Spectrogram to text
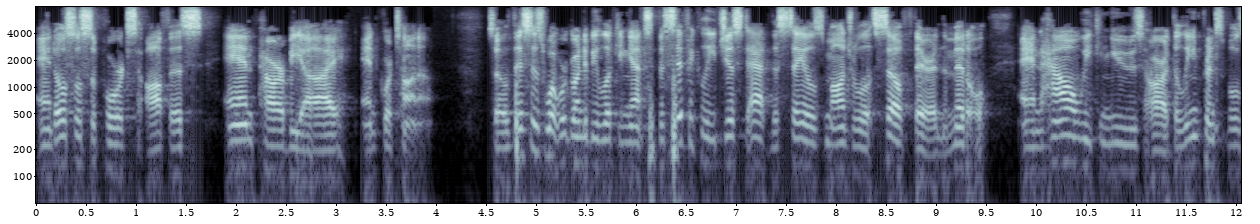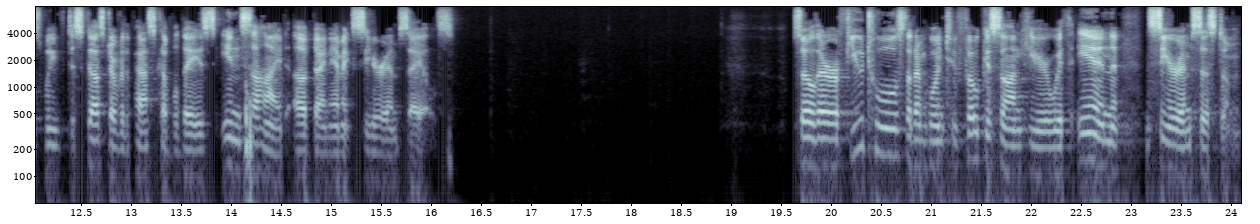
and also supports Office and Power BI and Cortana. So this is what we're going to be looking at specifically just at the sales module itself there in the middle and how we can use our the lean principles we've discussed over the past couple days inside of Dynamics CRM sales. So there are a few tools that I'm going to focus on here within the CRM system.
